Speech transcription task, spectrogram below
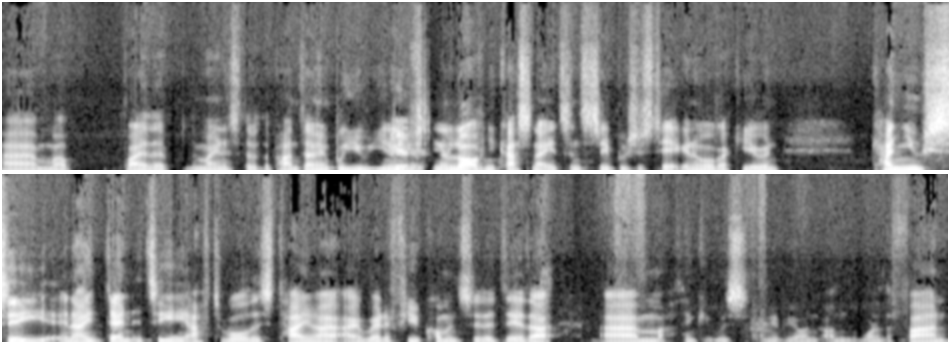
Um, well, by the, the minus the, the pandemic, but you you know yeah. you've seen a lot of Newcastle United since Steve Bruce has taken over, Kieran. Can you see an identity after all this time? I, I read a few comments the other day that um, I think it was maybe on on one of the fan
